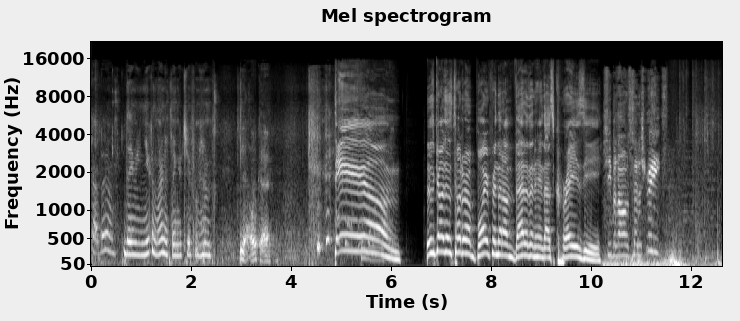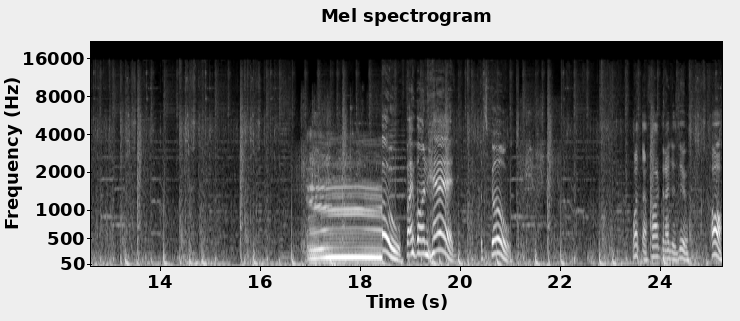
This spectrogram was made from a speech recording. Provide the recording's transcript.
Goddamn. Damien, you can learn a thing or two from him. Yeah, okay. Damn! This girl just told her a boyfriend that I'm better than him. That's crazy. She belongs to the streets. Oh, five on head. Let's go. What the fuck did I just do? Oh.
